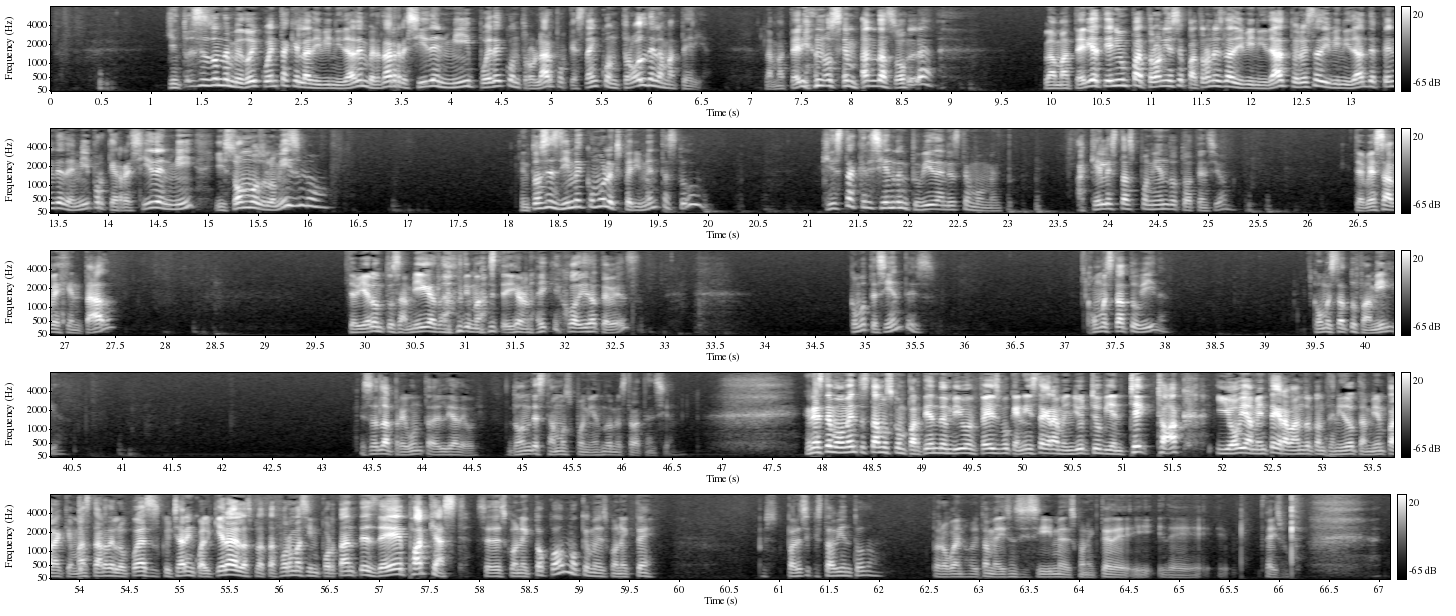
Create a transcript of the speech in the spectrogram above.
Y entonces es donde me doy cuenta que la divinidad en verdad reside en mí y puede controlar porque está en control de la materia. La materia no se manda sola. La materia tiene un patrón y ese patrón es la divinidad, pero esa divinidad depende de mí porque reside en mí y somos lo mismo. Entonces dime cómo lo experimentas tú. ¿Qué está creciendo en tu vida en este momento? ¿A qué le estás poniendo tu atención? ¿Te ves avejentado? Te vieron tus amigas la última vez te dijeron, ay, qué jodida te ves. ¿Cómo te sientes? ¿Cómo está tu vida? ¿Cómo está tu familia? Esa es la pregunta del día de hoy. ¿Dónde estamos poniendo nuestra atención? En este momento estamos compartiendo en vivo en Facebook, en Instagram, en YouTube y en TikTok y obviamente grabando el contenido también para que más tarde lo puedas escuchar en cualquiera de las plataformas importantes de podcast. ¿Se desconectó? ¿Cómo que me desconecté? Pues parece que está bien todo. Pero bueno, ahorita me dicen si sí me desconecté de, de Facebook.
